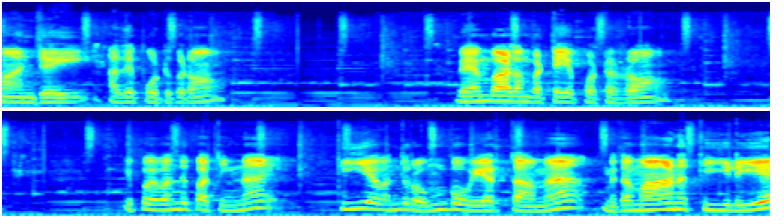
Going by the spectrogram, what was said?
மாஞ்சை அதை போட்டுக்கிறோம். வேம்பாலம் பட்டையை போட்டுடுறோம். இப்போ வந்து பார்த்திங்கன்னா தீயை வந்து ரொம்ப உயர்த்தாமல் மிதமான தீயிலேயே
